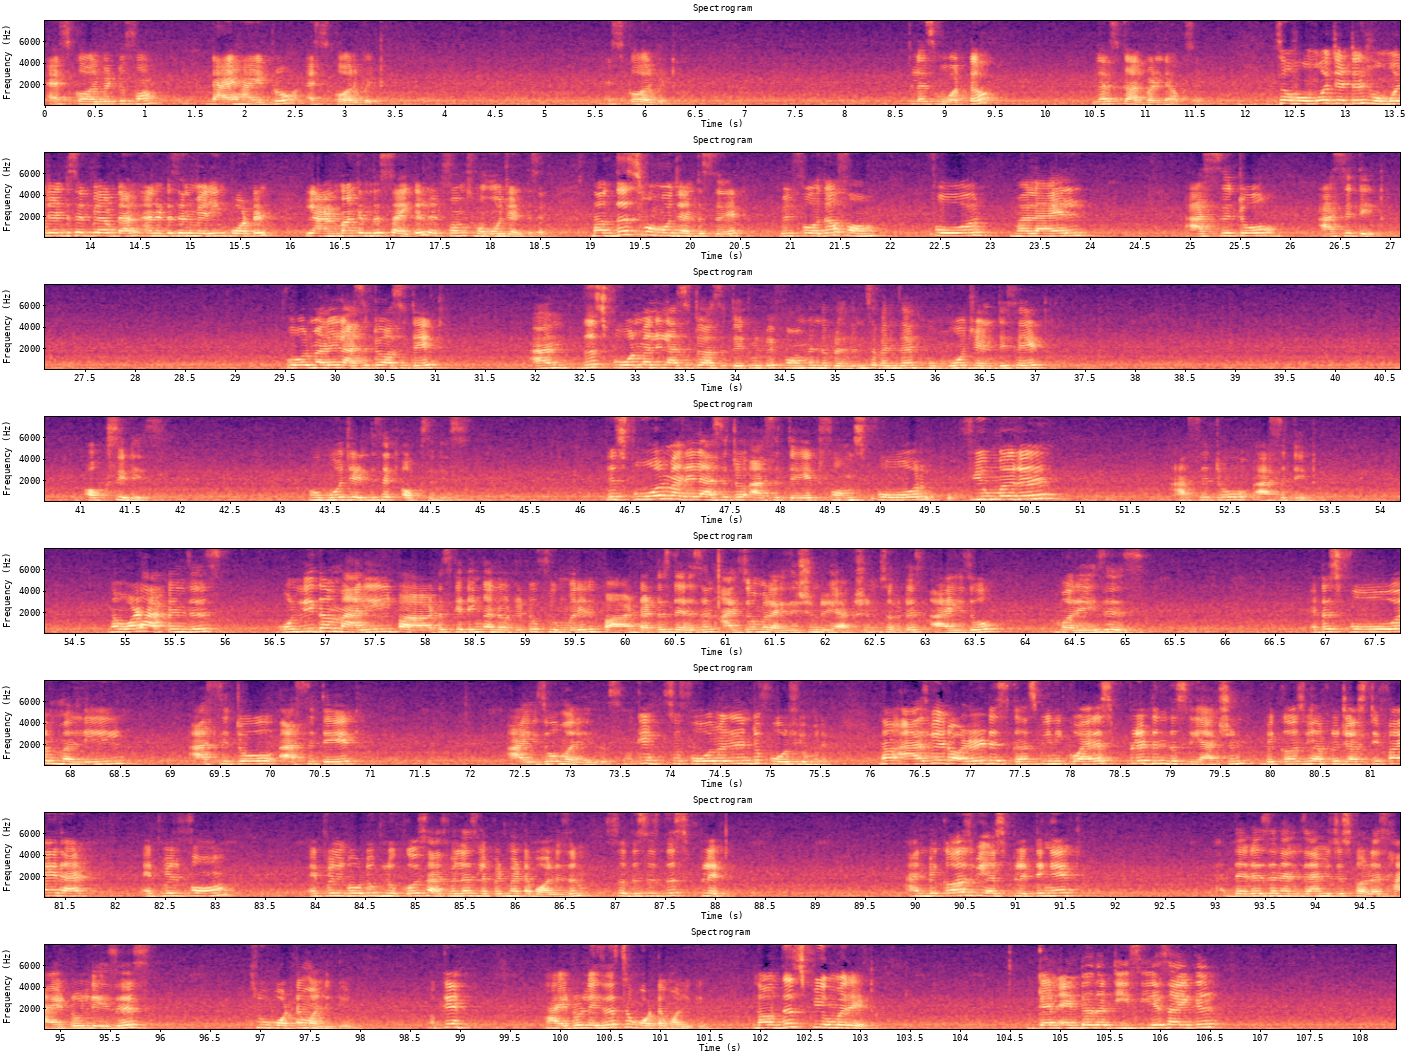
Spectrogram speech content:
Ascorbate to form dihydroascorbate. Ascorbate plus water plus carbon dioxide. So homogenetic homogentisate we have done and it is a very important landmark in this cycle. It forms homogentisate. Now this homogentisate will further form 4-mallyl acetoacetate. 4-mallyl acetoacetate and this 4-mallyl acetoacetate will be formed in the presence of enzyme homogentisate oxidase. Homogentisate oxidase. This 4-mallyl acetoacetate forms 4-fumarate acetoacetate. Now what happens is only the mallyl part is getting converted to fumarate part that is there is an isomerization reaction so it is isomerases. It is 4-mallyl acetoacetate isomerases okay? So 4 mallyl into 4 fumarate. Now as we had already discussed we require a split in this reaction because we have to justify that it will form it will go to glucose as well as lipid metabolism. So this is the split. And because we are splitting it there is an enzyme which is called as hydrolases through water molecule okay? Hydrolases through water molecule now this fumarate can enter the TCA cycle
